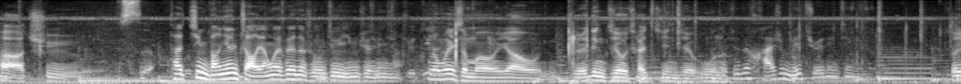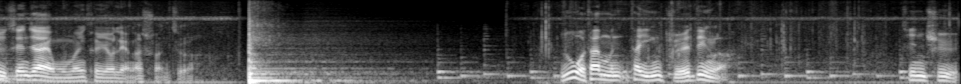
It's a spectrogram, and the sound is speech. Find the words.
他去死？他进房间找杨贵妃的时候就已经决定了。那为什么要决定之后才进这屋呢？我觉得还是没决定进去。所以现在我们可以有两个选择。如果他们他已经决定了进去，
